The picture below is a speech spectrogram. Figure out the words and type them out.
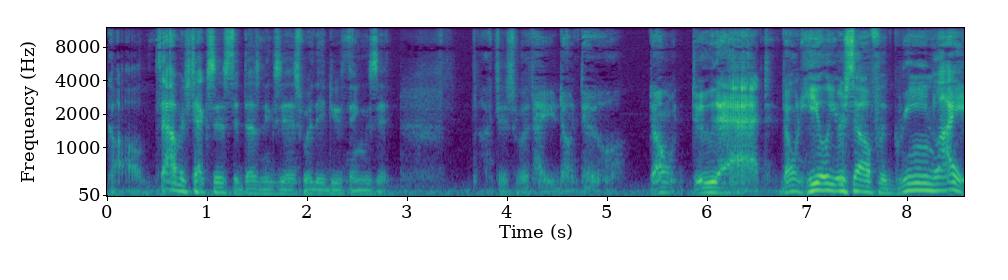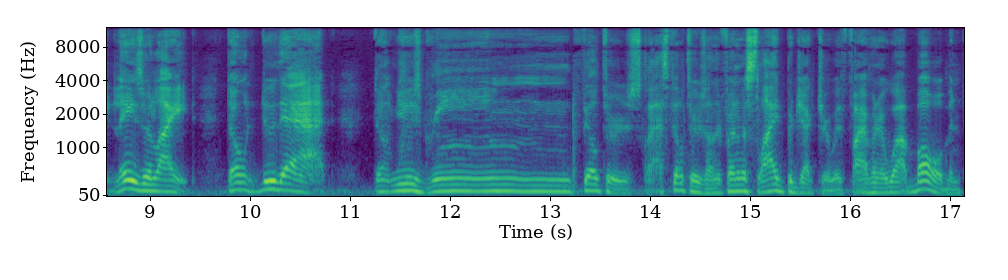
called Salvage, Texas that doesn't exist where they do things that doctors would tell you don't do. Don't do that. Don't heal yourself with green light, laser light. Don't do that. Don't use green filters, glass filters on the front of a slide projector with 500 watt bulb and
